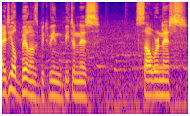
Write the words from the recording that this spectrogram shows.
ideal balance between bitterness, sourness,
